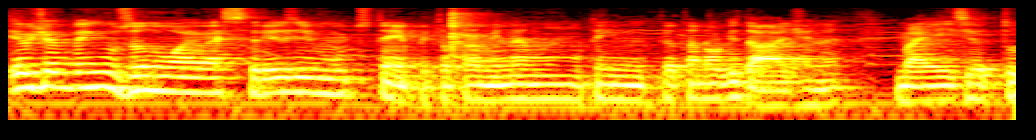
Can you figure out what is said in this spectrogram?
eu já venho usando o iOS 13 há muito tempo, então pra mim né, não tem tanta novidade, né? Mas eu tô,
